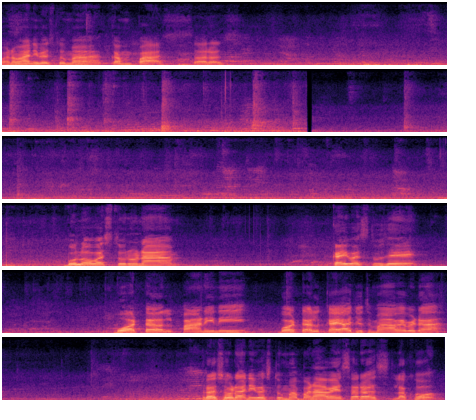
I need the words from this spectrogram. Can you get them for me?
ભણવાની વસ્તુમાં કંપાસ. સરસ. બોલો વસ્તુનું નામ. કઈ વસ્તુ છે? બોટલ, પાણીની બોટલ. કયા જૂથમાં આવે બેટા? રસોડાની વસ્તુમાં પણ આવે, સરસ. લખો.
